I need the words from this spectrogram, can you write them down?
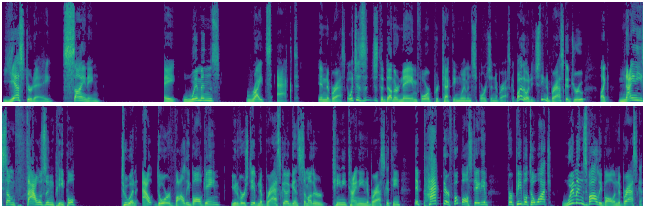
yesterday signing a Women's Rights Act in Nebraska, which is just another name for protecting women's sports in Nebraska. By the way, did you see Nebraska drew like 90 some thousand people to an outdoor volleyball game University of Nebraska against some other teeny tiny Nebraska team. They packed their football stadium for people to watch women's volleyball in Nebraska.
